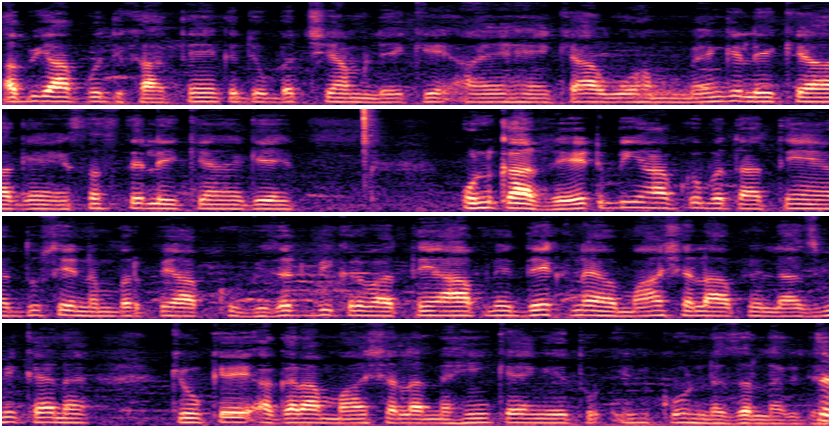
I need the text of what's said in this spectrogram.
ابھی آپ کو دکھاتے ہیں کہ جو بچے ہم لے کے آئے ہیں، کیا وہ ہم مہنگے لے کے آ گئے ہیں، سستے لے کے آ گئے ہیں؟ ان کا ریٹ بھی آپ کو بتاتے ہیں۔ اور دوسرے نمبر پہ آپ کو وزٹ بھی کرواتے ہیں۔ آپ نے دیکھنا ہے اور ماشاءاللہ آپ نے لازمی کہنا ہے کیونکہ اگر آپ ماشاءاللہ نہیں کہیں گے تو ان کو نظر لگ جائے سے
